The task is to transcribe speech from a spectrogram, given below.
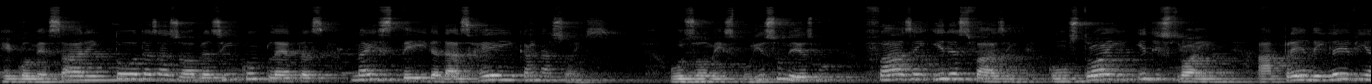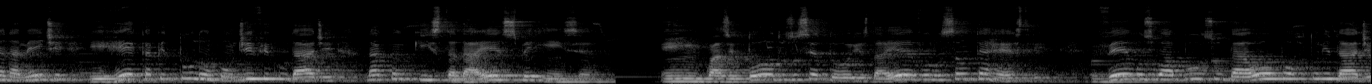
recomeçarem todas as obras incompletas na esteira das reencarnações. Os homens, por isso mesmo, fazem e desfazem, constroem e destroem, aprendem levianamente e recapitulam com dificuldade na conquista da experiência. Em quase todos os setores da evolução terrestre, vemos o abuso da oportunidade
